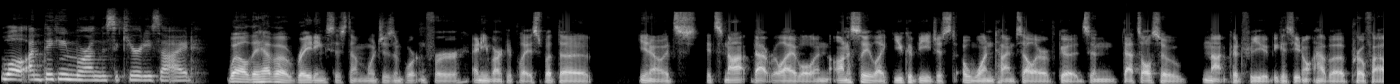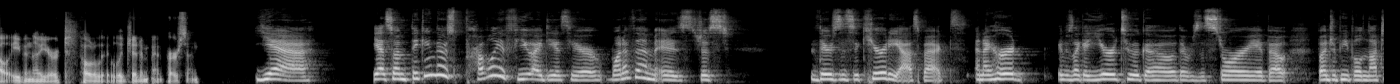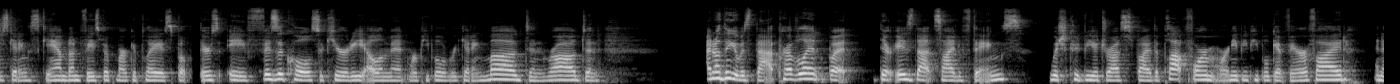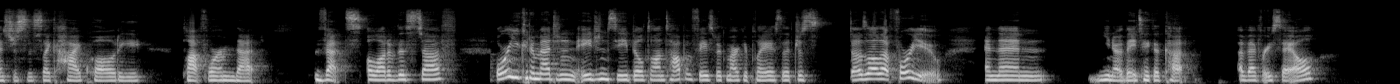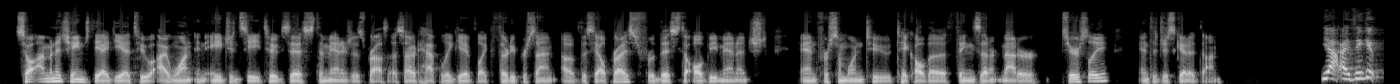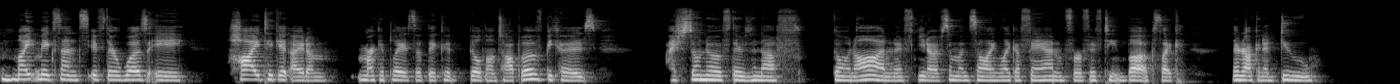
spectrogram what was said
Well, I'm thinking more on the security side. Well, they have a rating system, which is important for any marketplace, but the you know it's it's not that reliable and honestly like you could be just a one-time seller of goods and that's also not good for you because you don't have a profile even though you're a totally legitimate person yeah yeah so i'm thinking there's probably a few ideas here one of them is just there's a security aspect and i heard it was like a year or two ago there was a story about a bunch of people not just getting scammed on facebook marketplace but there's a physical security element where people were getting mugged and robbed and I don't think it was that prevalent, but there is that side of things which could be addressed by the platform or maybe people get verified and it's just this like high quality platform that vets a lot of this stuff. Or you could imagine an agency built on top of Facebook Marketplace that just does all that for you. And then, you know, they take a cut of every sale. So I'm going to change the idea to I want an agency to exist to manage this process. I would happily give like 30% of the sale price for this to all be managed and for someone to take all the things that matter seriously and to just get it done. Yeah, I think it might make sense if there was a high ticket item marketplace that they could build on top of because I just don't know if there's enough going on. If, you know, if someone's selling like a fan for 15 bucks, like they're not going to do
